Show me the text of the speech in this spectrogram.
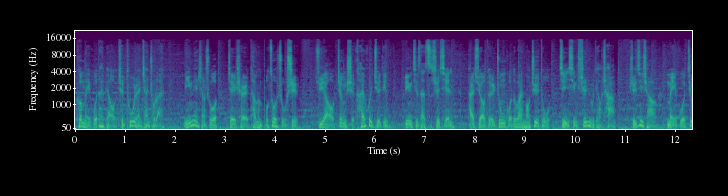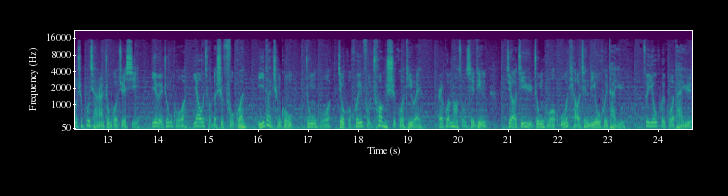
可美国代表却突然站出来，明面上说这事儿他们不做主事，需要正式开会决定，并且在此之前还需要对中国的外贸制度进行深入调查。实际上，美国就是不想让中国崛起，因为中国要求的是复关，一旦成功，中国就会恢复创始国地位。而关贸总协定就要给予中国无条件的优惠待遇，最优惠国待遇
